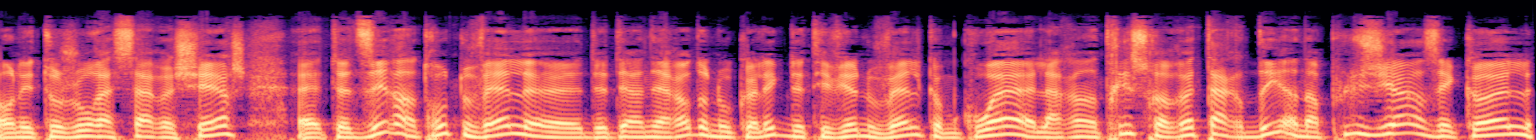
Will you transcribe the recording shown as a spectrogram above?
on est toujours à sa recherche. te dire entre autres nouvelles de dernière heure de nos collègues de TVA Nouvelles comme quoi la rentrée sera retardée dans plusieurs écoles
